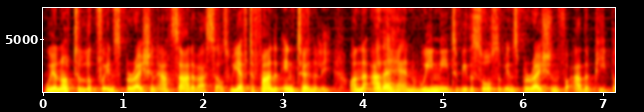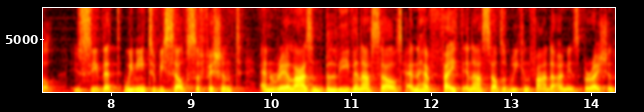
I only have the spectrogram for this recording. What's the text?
we are not to look for inspiration outside of ourselves. We have to find it internally. On the other hand, we need to be the source of inspiration for other people. You see that we need to be self sufficient and realize and believe in ourselves and have faith in ourselves that we can find our own inspiration,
